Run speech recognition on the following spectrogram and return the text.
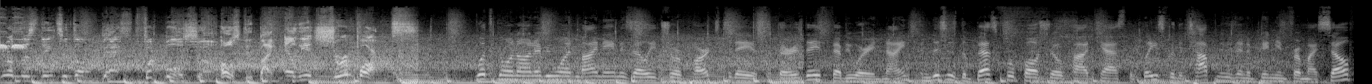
You're listening to the best football show hosted by Elliot Shorr-Parks. What's going on, everyone? My name is Elliot Shorr-Parks. Today is Thursday, February 9th, and this is the Best Football Show podcast, the place for the top news and opinion from myself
